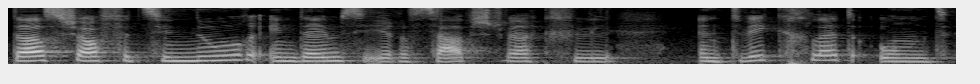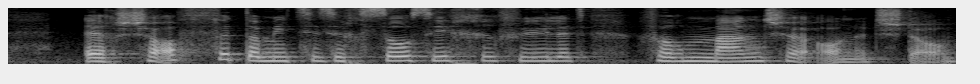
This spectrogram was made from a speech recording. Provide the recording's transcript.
Das schaffen sie nur, indem sie ihr Selbstwertgefühl entwickeln und erschaffen, damit sie sich so sicher fühlen, vor Menschen anzustehen.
